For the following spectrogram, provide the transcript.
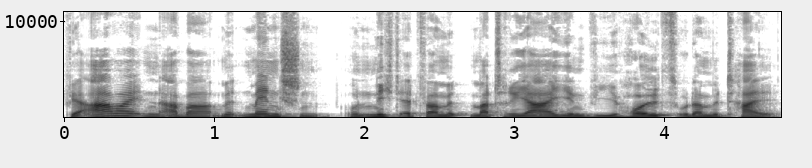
Wir arbeiten aber mit Menschen und nicht etwa mit Materialien wie Holz oder Metall.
